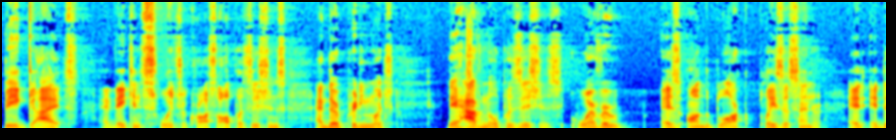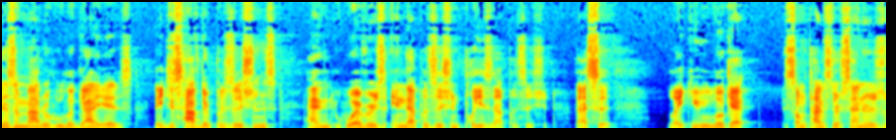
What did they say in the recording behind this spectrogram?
big guys and they can switch across all positions and they're pretty much they have no positions. Whoever is on the block plays a center. It, it doesn't matter who the guy is. They just have their positions, and whoever's in that position plays that position. That's it. Like you look at sometimes their centers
